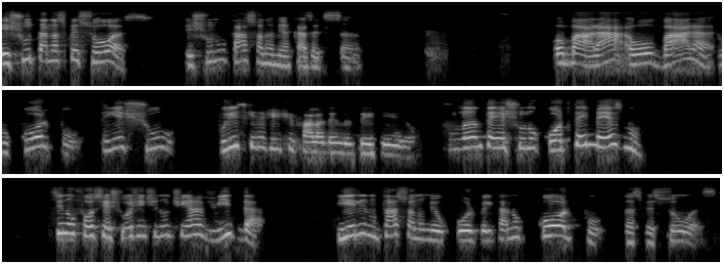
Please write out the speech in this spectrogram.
Exu está nas pessoas. Exu não está só na minha casa de santo. O bará, o bara, o corpo tem Exu. Por isso que a gente fala dentro do terreiro. Fulano tem Exu no corpo, tem mesmo. Se não fosse Exu, a gente não tinha vida. E ele não está só no meu corpo, ele está no corpo das pessoas,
